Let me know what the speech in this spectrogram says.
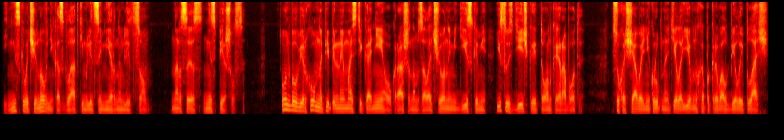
и низкого чиновника с гладким лицемерным лицом. Нарсес не спешился. Он был верхом на пепельной масти коне, украшенном золочеными дисками и с уздечкой тонкой работы. Сухощавое некрупное тело Евнуха покрывал белый плащ.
